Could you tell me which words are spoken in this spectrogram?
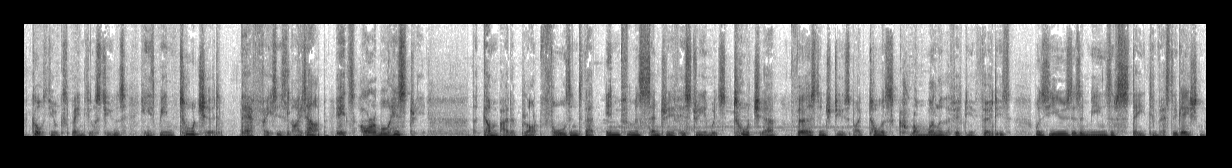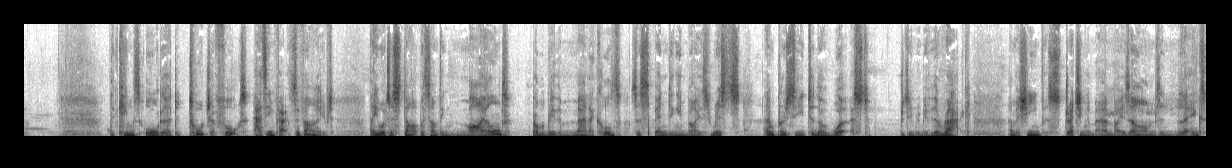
Of course, you explain to your students he's been tortured. Their faces light up. It's horrible history. The gunpowder plot falls into that infamous century of history in which torture, first introduced by Thomas Cromwell in the 1530s, was used as a means of state investigation. The king's order to torture Fawkes has in fact survived. They were to start with something mild, probably the manacles, suspending him by his wrists, and proceed to the worst, presumably the rack, a machine for stretching a man by his arms and legs,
